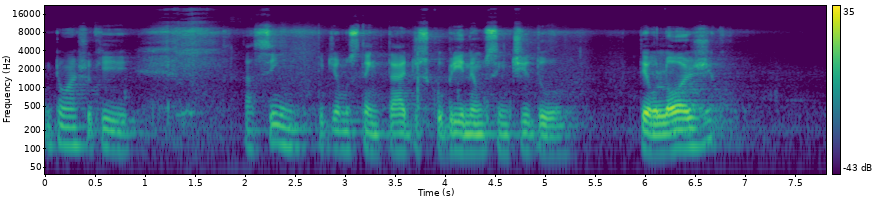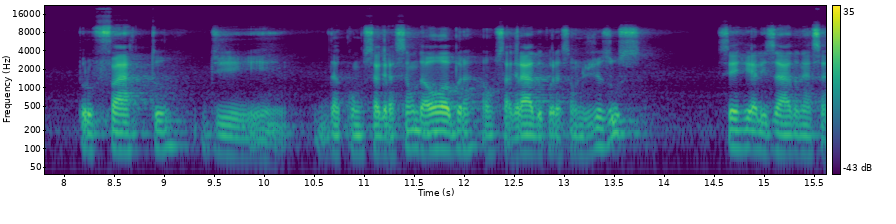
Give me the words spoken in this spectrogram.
Então acho que Assim, podíamos tentar descobrir né, um sentido teológico para o fato de, da consagração da obra ao Sagrado Coração de Jesus ser realizado nessa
